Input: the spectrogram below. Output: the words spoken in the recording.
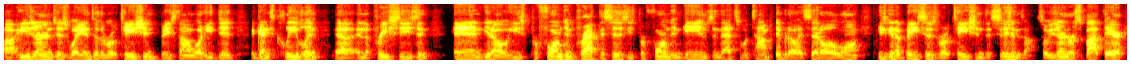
uh, he's earned his way into the rotation based on what he did against Cleveland uh, in the preseason and you know he's performed in practices he's performed in games and that's what tom thibodeau has said all along he's going to base his rotation decisions on so he's earned a spot there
